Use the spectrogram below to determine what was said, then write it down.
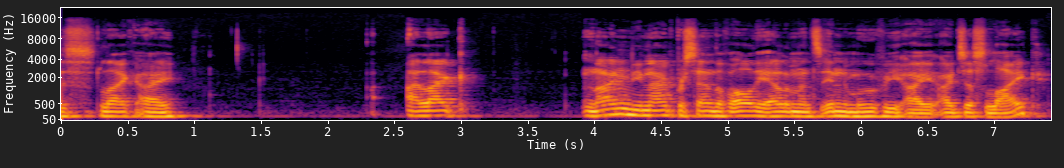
is like I I like 99% of all the elements in the movie I, I just like.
